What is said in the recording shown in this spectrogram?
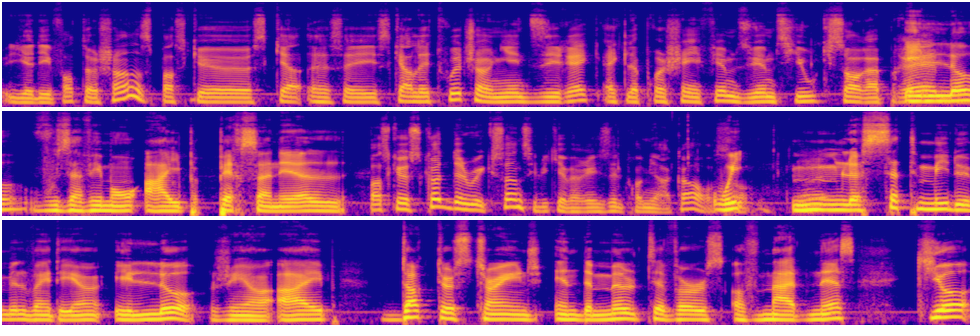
Il y a des fortes chances parce que Scar- euh, Scarlet Witch a un lien direct avec le prochain film du MCU qui sort après. Et là, vous avez mon hype personnel. Parce que Scott Derrickson, c'est lui qui avait réalisé le premier accord. Oui, le 7 mai 2021. Et là, j'ai un hype. Doctor Strange in the Multiverse of Madness, qui a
